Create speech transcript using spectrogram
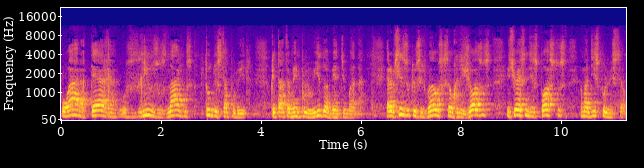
o ar, a terra, os rios, os lagos, tudo está poluído. O que está também poluído a mente humana. Era preciso que os irmãos que são religiosos estivessem dispostos a uma dispoluição,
